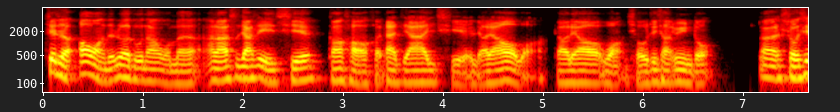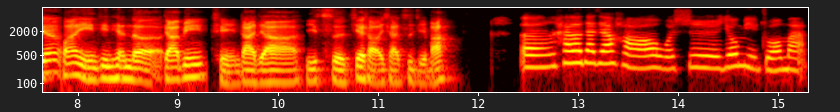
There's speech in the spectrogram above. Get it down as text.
借着澳网的热度呢，我们阿拉斯加这一期刚好和大家一起聊聊澳网，聊聊网球这项运动。那首先欢迎今天的嘉宾，请大家依次介绍一下自己吧。嗯，Hello，大家好，我是优米卓玛，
